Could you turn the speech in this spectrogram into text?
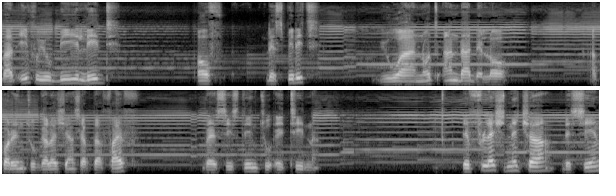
But if you be led of the spirit you are not under the law. According to galatians chapter 5 verse 16 to 18 the flesh nature the sin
